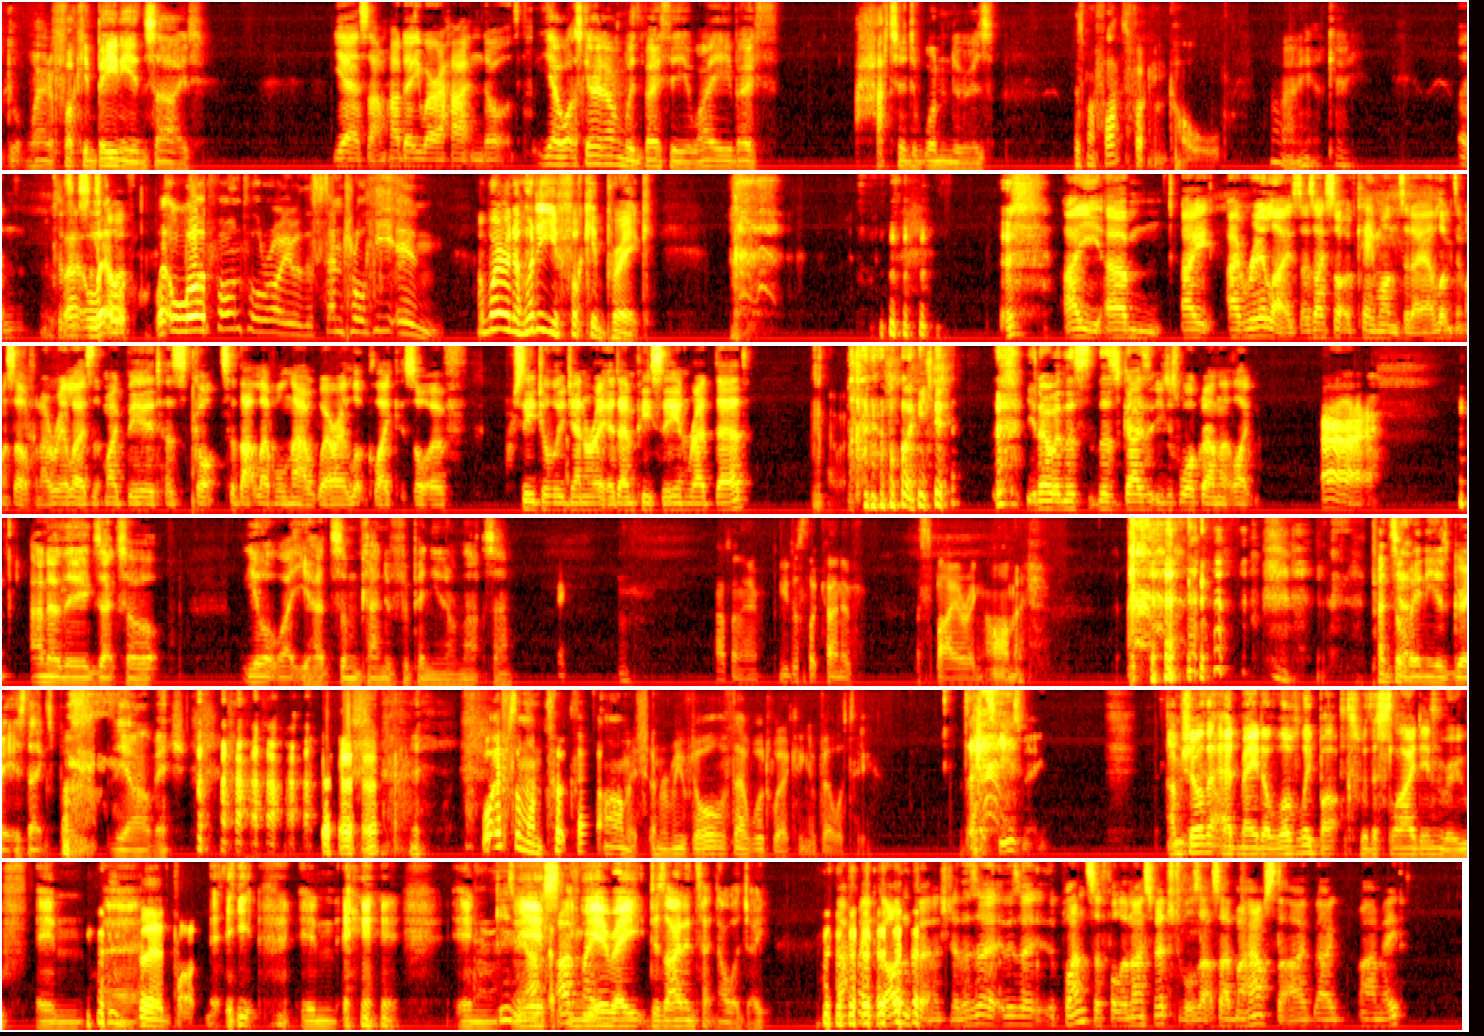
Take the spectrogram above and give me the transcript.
Just got wearing a fucking beanie inside. Yeah, Sam, how dare you wear a hat indoors? Yeah, what's going on with both of you? Why are you both hatted wanderers? Because my flat's fucking cold. Alright, okay. And because That this little, of- little Lord Fauntleroy with the central heating. I'm wearing a hoodie, you fucking prick. I um I I realized as I sort of came on today, I looked at myself and I realized that my beard has got to that level now where I look like a sort of procedurally generated NPC in Red Dead. like you know, and there's there's guys that you just walk around that like ah I know the exact sort. You look like you had some kind of opinion on that, Sam. I don't know. You just look kind of aspiring Amish. Pennsylvania's greatest export, the Amish. what if someone took that Amish and removed all of their woodworking ability? excuse me. I'm sure that Ed made a lovely box with a sliding roof in uh, Bird box. in in Excuse me, year, I've- I've in made- year eight design and technology. I've made garden furniture. There's a there's a planter full of nice vegetables outside my house that I I, I made.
